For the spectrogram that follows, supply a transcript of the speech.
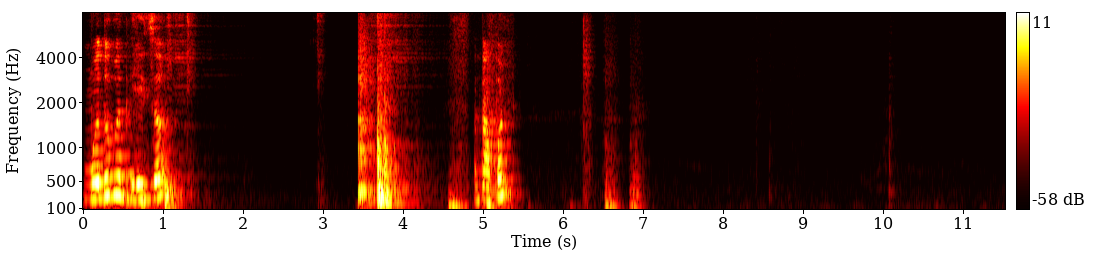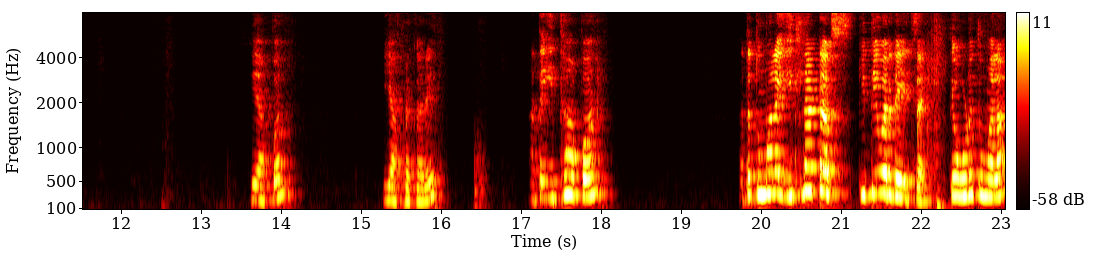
मधोमध घ्यायचं. आता आपण हे आपण या प्रकारे. आता इथं आपण आता तुम्हाला इथला टक्स कितीवर द्यायचा आहे तेवढं तुम्हाला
